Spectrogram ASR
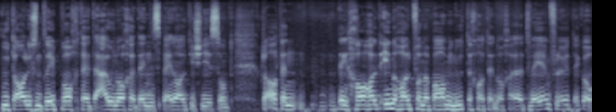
brutal aus dem Tritt gebracht hat, auch nachher dann ins Penalty schießen und klar, dann, dann kann halt innerhalb von ein paar Minuten kann dann noch die WM flöten gehen.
